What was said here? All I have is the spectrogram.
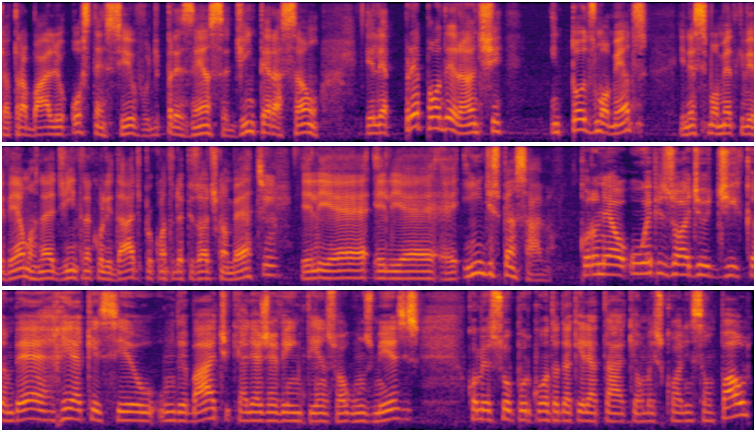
Que é o trabalho ostensivo, de presença, de interação, ele é preponderante em todos os momentos e nesse momento que vivemos, né, de intranquilidade por conta do episódio de Cambé, Sim. ele é ele é, é indispensável. Coronel, o episódio de Cambé reaqueceu um debate que, aliás, já vem intenso há alguns meses. Começou por conta daquele ataque a uma escola em São Paulo.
